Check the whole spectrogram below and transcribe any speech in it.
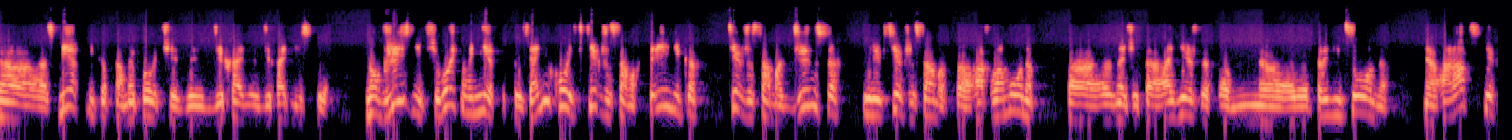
э, смертников там и прочие джихадистские. Но в жизни всего этого нет. То есть они ходят в тех же самых трениках, в тех же самых джинсах или в тех же самых э, ахламонах значит, одеждах э, традиционных э, арабских.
